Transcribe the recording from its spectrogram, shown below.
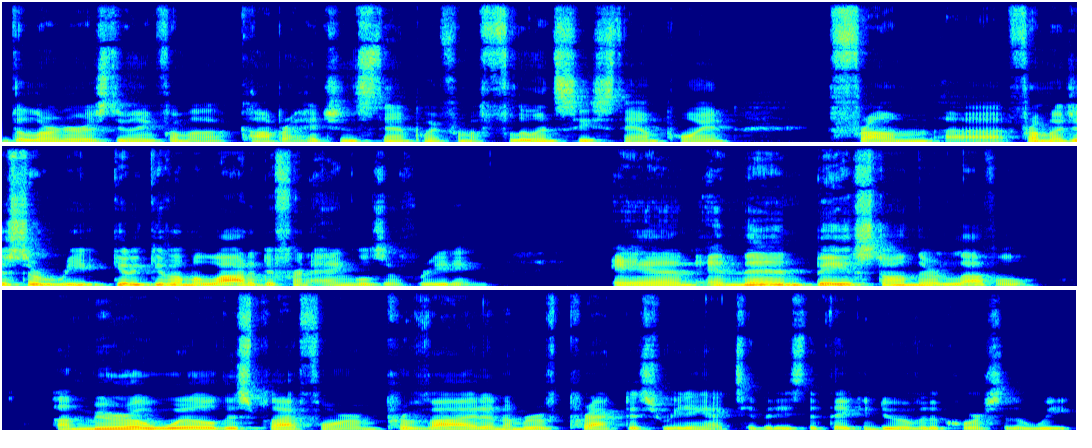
the learner is doing from a comprehension standpoint, from a fluency standpoint, from uh, from a, just a re- give, give them a lot of different angles of reading, and and then based on their level, Amira will this platform provide a number of practice reading activities that they can do over the course of the week.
